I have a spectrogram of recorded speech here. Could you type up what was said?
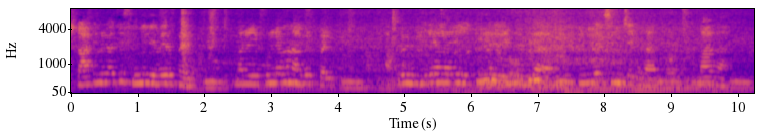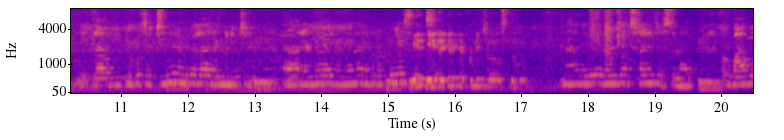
స్టార్టింగ్లో అయితే సింగిల్ ఇరవై రూపాయలు. మరి ఫుల్ ఏమో నలభై రూపాయలు. అప్పుడు మీడియాలో నుంచే కదా. బాగా. ఇట్లా యూట్యూబర్స్ వచ్చింది రెండు వేల రెండు నుంచి. రెండు వేల రెండు టూ ఇయర్స్ మీ దగ్గరికి ఎప్పటి నుంచి వస్తున్నారు? నా దగ్గర రెండు సంవత్సరాల నుంచి వస్తున్నారు. ఒక బాబు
